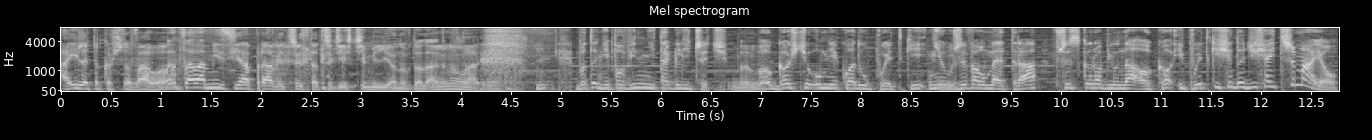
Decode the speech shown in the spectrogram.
a ile to kosztowało? No cała misja prawie 330 milionów dolarów. No ładnie. Bo to nie powinni tak liczyć. Bo- Bo gościu u mnie kładł płytki, nie używał metra, wszystko robił na oko i płytki się do dzisiaj trzymają.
